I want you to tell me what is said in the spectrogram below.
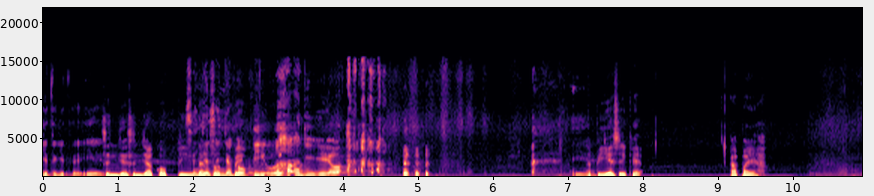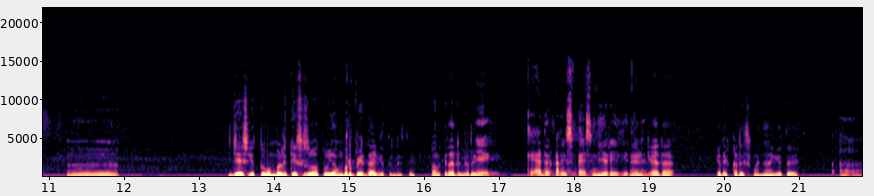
gitu-gitu iya Senja-senja kopi dan tote senja-senja bag. kopi wah gila iya Tapi ya sih kayak apa ya? Eh jazz itu memiliki sesuatu yang berbeda gitu nggak sih? Kalau kita dengerin Iya, kayak ada karisma sendiri gitu eh, kan kayak ada kayak ada karismanya gitu ya. Heeh.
